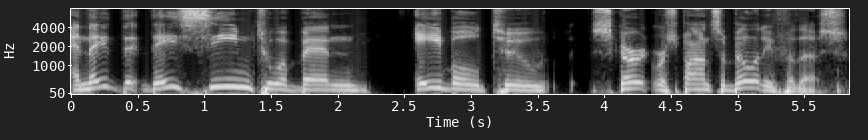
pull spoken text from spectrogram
and they they seem to have been able to skirt responsibility for this.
